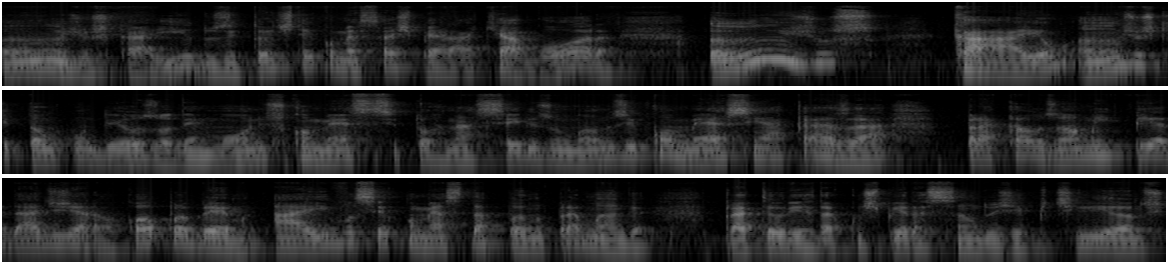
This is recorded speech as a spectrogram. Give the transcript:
anjos caídos, então a gente tem que começar a esperar que agora anjos caiam, anjos que estão com Deus ou demônios comecem a se tornar seres humanos e comecem a casar para causar uma impiedade geral. Qual o problema? Aí você começa a dar pano para manga, para a teoria da conspiração, dos reptilianos.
